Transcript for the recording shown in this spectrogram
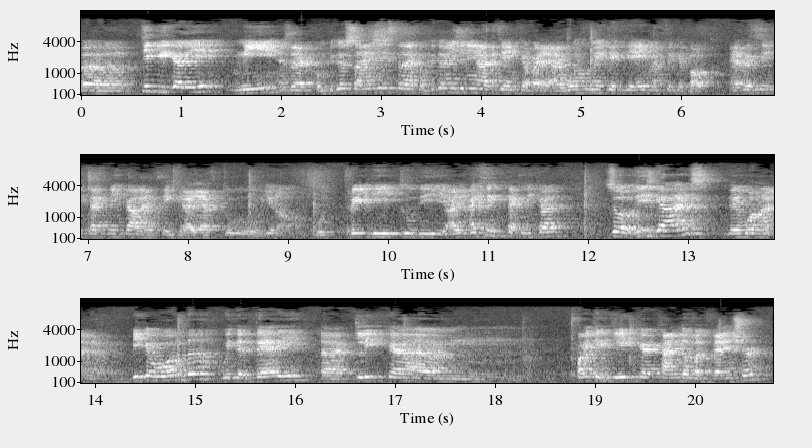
uh, typically, me as a computer scientist, a computer engineer, I think, okay, I want to make a game, I think about everything technical, I think I have to, you know, put 3D, 2D, I, I think technical. So these guys, they want a, a bigger world with a very uh, click, um, point and click kind of adventure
